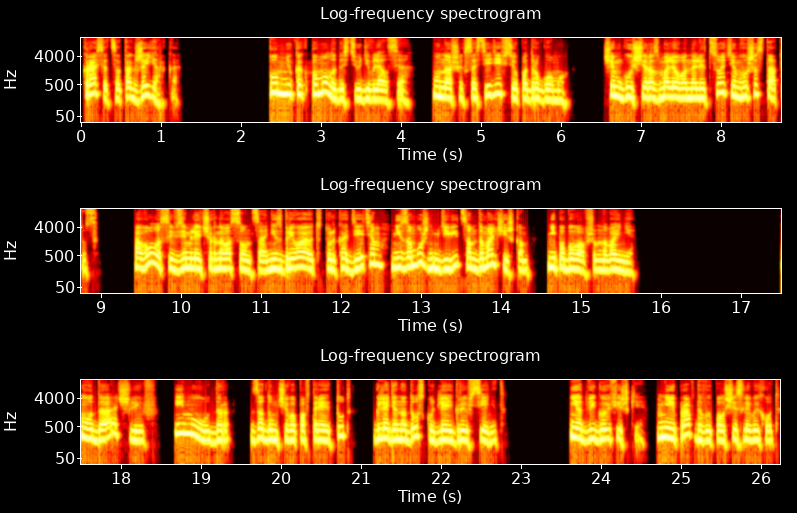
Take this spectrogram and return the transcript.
Красятся так же ярко. Помню, как по молодости удивлялся. У наших соседей все по-другому. Чем гуще размалевано лицо, тем выше статус. А волосы в земле Черного Солнца не сбривают только детям, незамужним девицам да мальчишкам, не побывавшим на войне. «Удачлив и мудр», задумчиво повторяет тут, глядя на доску для игры в сенет. Я двигаю фишки. Мне и правда выпал счастливый ход.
